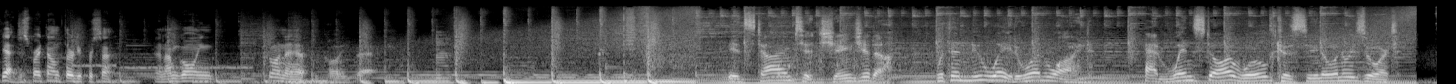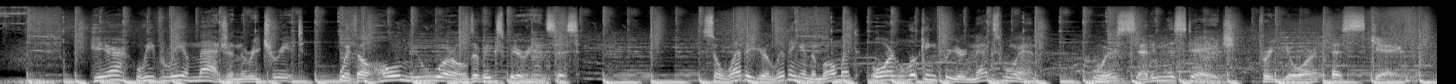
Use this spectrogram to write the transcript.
Yeah, just write down 30%. And I'm going, Going to have to call you back. It's time to change it up with a new way to unwind at WinStar World Casino and Resort. Here, we've reimagined the retreat with a whole new world of experiences. So whether you're living in the moment or looking for your next win, we're setting the stage for your escape.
